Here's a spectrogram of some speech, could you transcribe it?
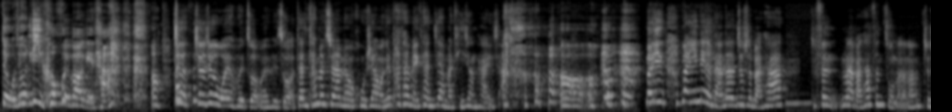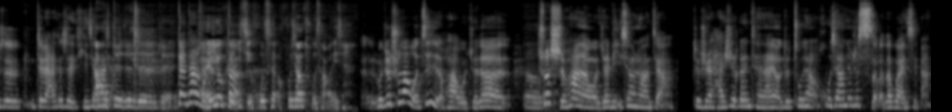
对我就立刻汇报给他。哦，这个这个这个我也会做，我也会做。但他们虽然没有互删，我就怕他没看见嘛，提醒他一下。哦哦哦，万一万一那个男的就是把他分，那把他分组了呢？就是对吧？就是提醒一下。对对对对对。但但是我们又可以一起互相互相吐槽一下。我就说到我自己的话，我觉得，说实话呢，我觉得理性上讲，就是还是跟前男友就互相互相就是死了的关系吧。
